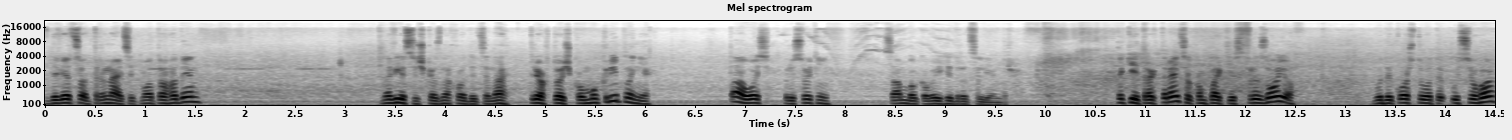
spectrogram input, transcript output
913 мотогодин. Навісочка знаходиться на трьохточковому кріпленні. Та ось присутній сам боковий гідроциліндр. Такий тракторець у комплекті з фрезою буде коштувати усього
